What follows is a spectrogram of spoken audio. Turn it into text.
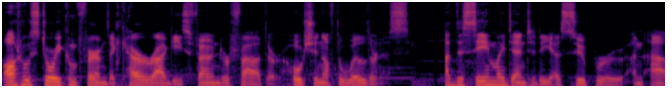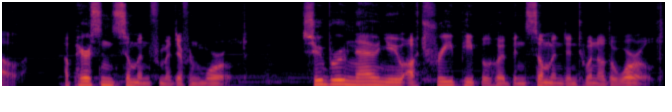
Otto's story confirmed that Kararagi's founder father, Hoshin of the Wilderness, had the same identity as Subaru and Al, a person summoned from a different world. Subaru now knew of three people who had been summoned into another world,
